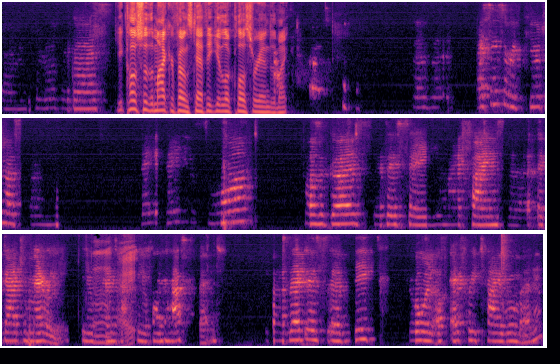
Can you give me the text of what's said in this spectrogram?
um, to lose the girls. Get closer to the microphone, Steffi. Get a little closer into the mic. so the, I think the recruiters um, they, they use more for the girls that they say you might find the, a guy to marry. You, mm, okay. you find a husband because that is a big goal of every Thai woman,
